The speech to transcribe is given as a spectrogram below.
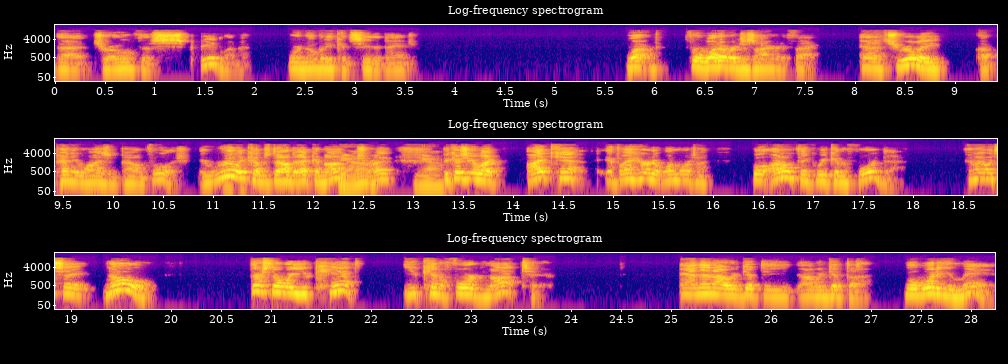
that drove the speed limit where nobody could see the danger. What for whatever desired effect. And it's really a penny wise and pound foolish. It really comes down to economics, Yeah. right? Yeah. Because you're like, I can't, if I heard it one more time, well, I don't think we can afford that. And I would say, no, there's no way you can't, you can afford not to. And then I would get the, I would get the, well, what do you mean?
